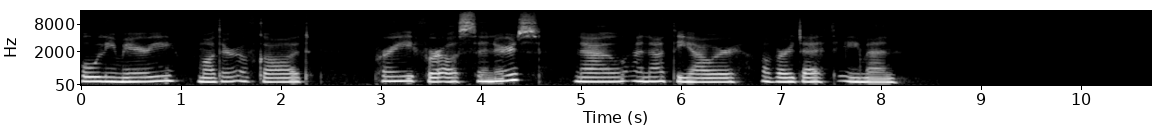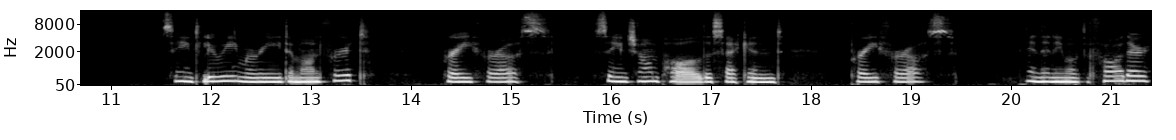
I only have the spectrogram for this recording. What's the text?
Holy Mary, Mother of God, Pray for us sinners, now and at the hour of our death. Amen. Saint Louis Marie de Montfort, pray for us. Saint John Paul II, pray for us. In the name of the Father,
